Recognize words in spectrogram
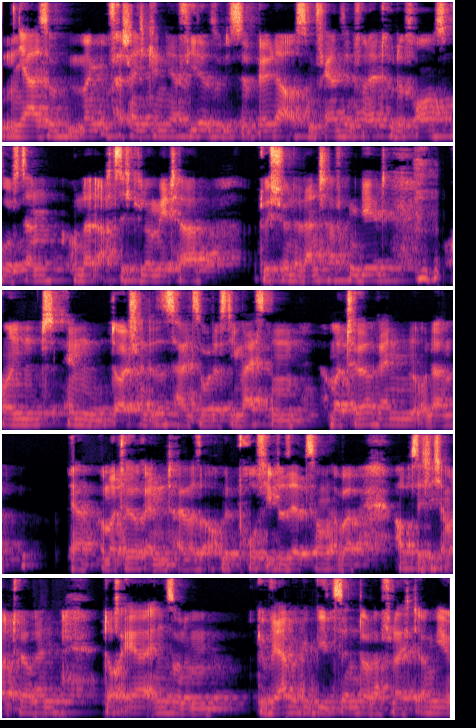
Ja, also man, wahrscheinlich kennen ja viele so diese Bilder aus dem Fernsehen von der Tour de France, wo es dann 180 Kilometer durch schöne Landschaften geht. Und in Deutschland ist es halt so, dass die meisten Amateurrennen oder ja, Amateurrennen, teilweise auch mit Profibesetzung, aber hauptsächlich Amateurrennen, doch eher in so einem Gewerbegebiet sind oder vielleicht irgendwie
